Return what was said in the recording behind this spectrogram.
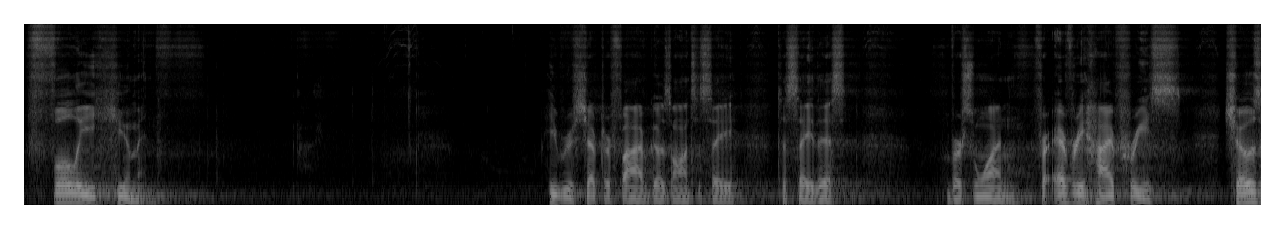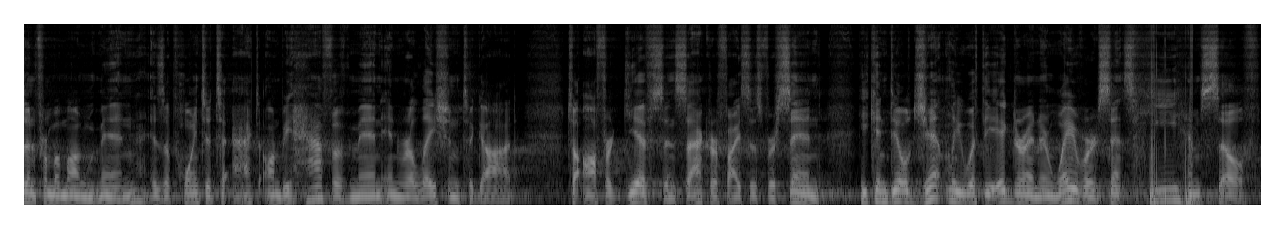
fully human. Hebrews chapter 5 goes on to say, to say this. Verse 1 For every high priest chosen from among men is appointed to act on behalf of men in relation to God, to offer gifts and sacrifices for sin. He can deal gently with the ignorant and wayward, since he himself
